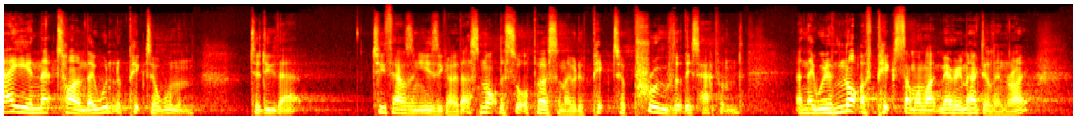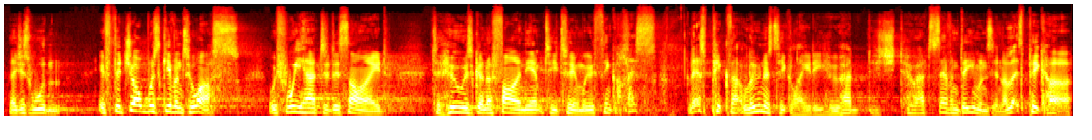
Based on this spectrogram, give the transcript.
A, in that time, they wouldn't have picked a woman to do that 2,000 years ago. That's not the sort of person they would have picked to prove that this happened. And they would have not have picked someone like Mary Magdalene, right? They just wouldn't. If the job was given to us, if we had to decide to who was going to find the empty tomb, we would think, oh, let's, let's pick that lunatic lady who had, who had seven demons in her. Let's pick her,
